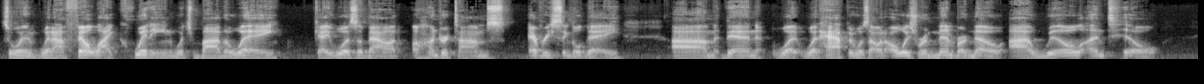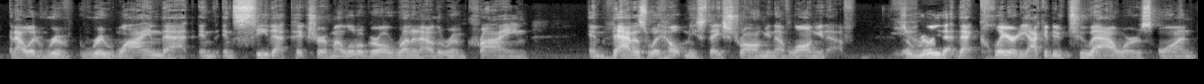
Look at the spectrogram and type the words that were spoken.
So when when I felt like quitting, which by the way, okay, was about a hundred times every single day, um, then what what happened was I would always remember, no, I will until, and I would re- rewind that and, and see that picture of my little girl running out of the room crying, and that is what helped me stay strong enough long enough so really that that clarity, I could do 2 hours on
